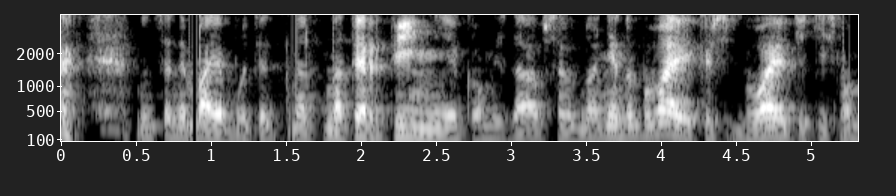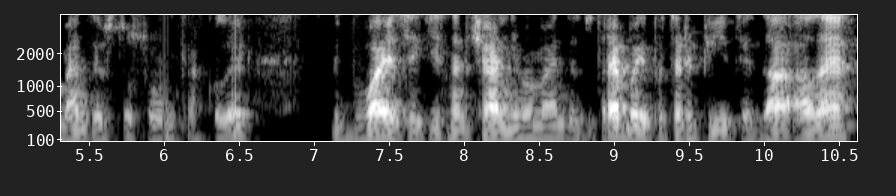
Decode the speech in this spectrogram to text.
Ну, це не має бути на на терпінні якомусь, да, все одно. Ні, ну буває якось бувають якісь моменти в стосунках, коли відбуваються якісь навчальні моменти, то треба і потерпіти, да. Але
